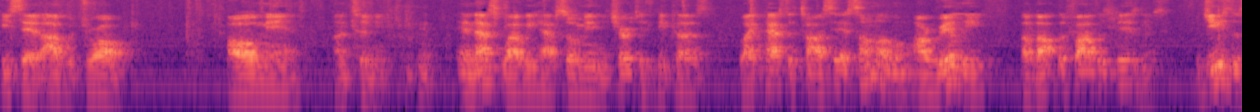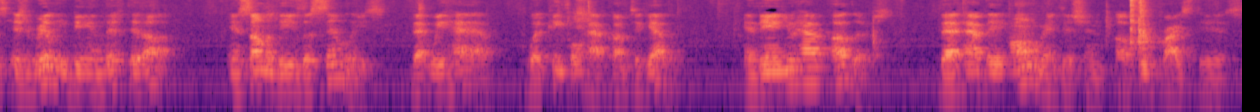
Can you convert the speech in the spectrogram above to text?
he said, I would draw all men unto me. Mhm. And that's why we have so many churches, because like Pastor Todd said, some of them are really about the Father's business. Jesus is really being lifted up in some of these assemblies that we have where people have come together. And then you have others that have their own rendition of who Christ is.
